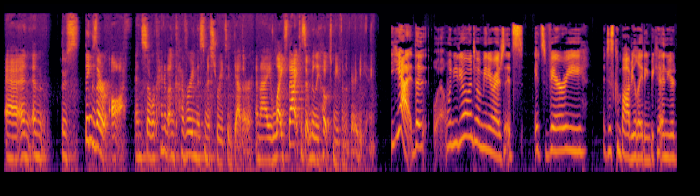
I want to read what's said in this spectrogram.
and and there's things that are off, and so we're kind of uncovering this mystery together. And I liked that because it really hooked me from the very beginning. Yeah, the when you go into a media res, it's it's very discombobulating because and you're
